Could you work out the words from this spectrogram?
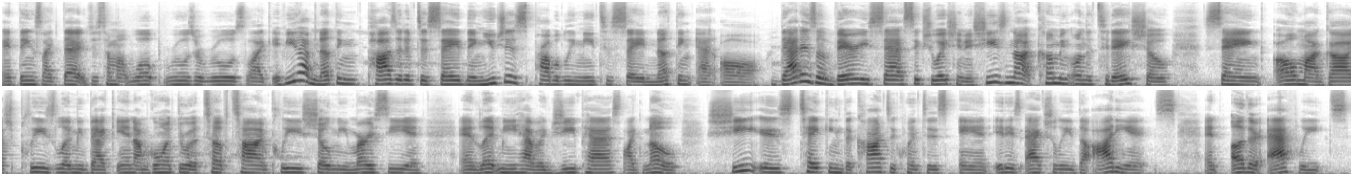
and things like that. Just talking about, well, rules are rules. Like, if you have nothing positive to say, then you just probably need to say nothing at all. That is a very sad situation. And she's not coming on the Today Show saying, oh my gosh, please let me back in. I'm going through a tough time. Please show me mercy and and let me have a G pass. Like, no, she is taking the consequences, and it is actually the audience and other athletes,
